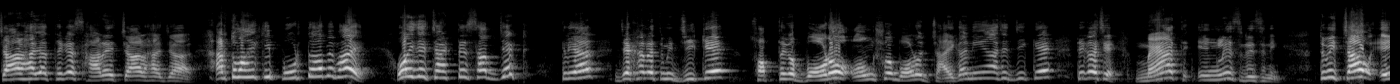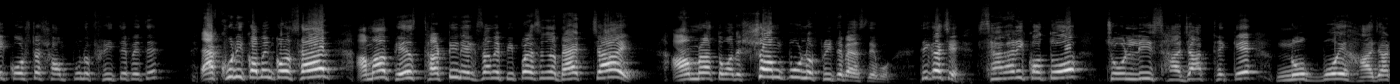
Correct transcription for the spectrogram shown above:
চার হাজার থেকে সাড়ে চার হাজার। আর তোমাকে কি পড়তে হবে ভাই? ওই যে চারটে সাবজেক্ট ক্লিয়ার যেখানে তুমি জিকে সব থেকে বড় অংশ, বড় জায়গা নিয়ে আছে জিকে ঠিক আছে? ম্যাথ ইংলিশ রিজনিং তুমি চাও এই কোর্সটা সম্পূর্ণ ফ্রিতে পেতে? এখনই কমেন্ট করো, স্যার, আমার ফেজ থার্টিন এক্সামে প্রিপারেশনের ব্যাচ চাই। আমরা তোমাদের সম্পূর্ণ ফ্রিতে ব্যাচ দেবো। ঠিক আছে? স্যালারি কত? চল্লিশ হাজার থেকে নব্বই হাজার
